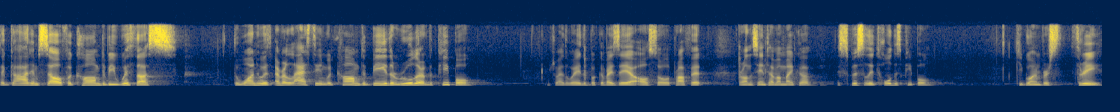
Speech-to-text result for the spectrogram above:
That God Himself would come to be with us. The one who is everlasting would come to be the ruler of the people. Which, by the way, the book of Isaiah also, a prophet, around the same time Micah, explicitly told his people. Keep going, verse 3.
